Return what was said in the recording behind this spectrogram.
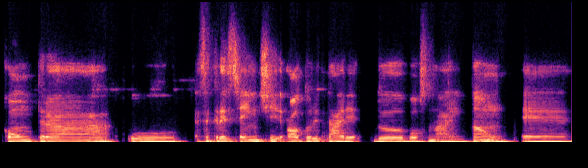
contra o, essa crescente autoritária do Bolsonaro. Então, é,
